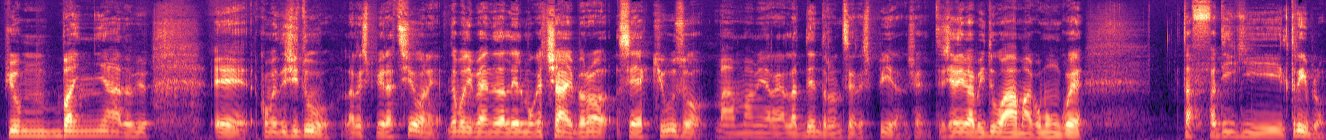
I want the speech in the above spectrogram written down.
più bagnato, più... E, come dici tu, la respirazione, dopo dipende dall'elmo che c'hai, però se è chiuso, mamma mia, là dentro non si respira, cioè ti ci devi abituare, ma comunque ti affatichi il triplo,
